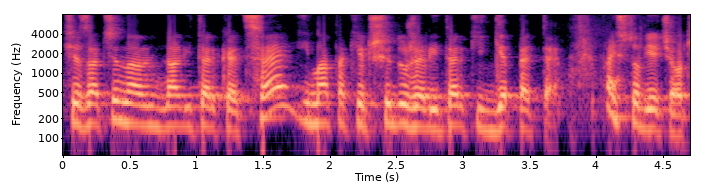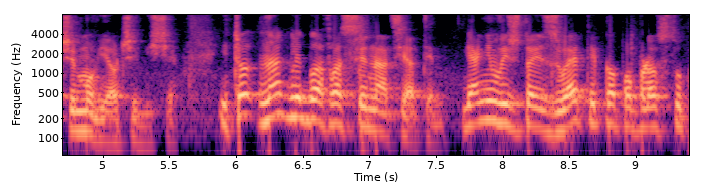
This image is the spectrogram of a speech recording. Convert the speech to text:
się zaczyna na literkę C i ma takie trzy duże literki GPT. Państwo wiecie, o czym mówię oczywiście. I to nagle była fascynacja tym. Ja nie mówię, że to jest złe, tylko po prostu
